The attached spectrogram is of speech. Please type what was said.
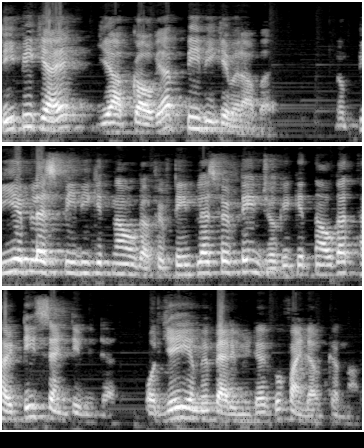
DP क्या है? ये आपका हो गया पीबी के बराबर. पी ए प्लस पीबी कितना होगा? 15 प्लस 15 जो कि कितना होगा? 30 सेंटीमीटर और यही हमें पैरीमीटर को फाइंड आउट करना था.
